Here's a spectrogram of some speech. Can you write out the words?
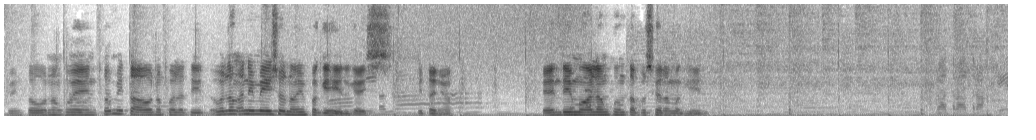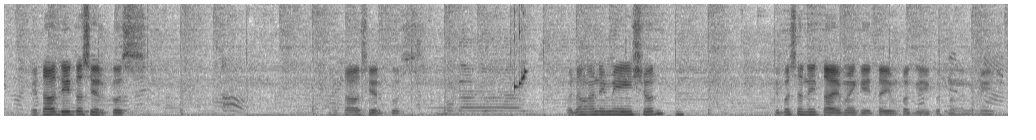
Kwento ko ng kwento. May tao na pala dito. Walang animation no, yung pag-heal guys. Kita nyo? Kaya hindi mo alam kung tapos ka na mag-heal. Tra, tra, tra. May tao dito, circus. May tao, circus. Walang animation. Di ba sanay tayo makikita yung pag-iikot ng animation?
